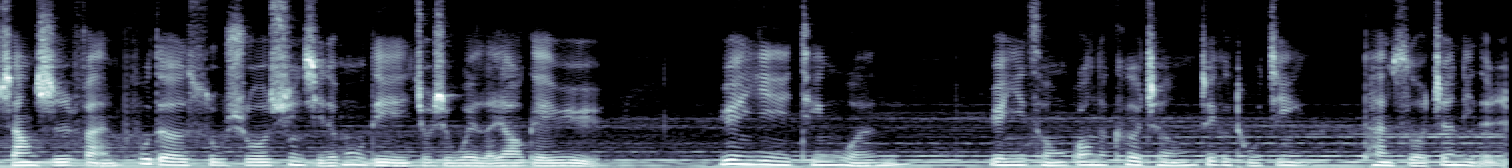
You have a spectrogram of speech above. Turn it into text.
上师反复的诉说讯息的目的，就是为了要给予愿意听闻、愿意从光的课程这个途径探索真理的人，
